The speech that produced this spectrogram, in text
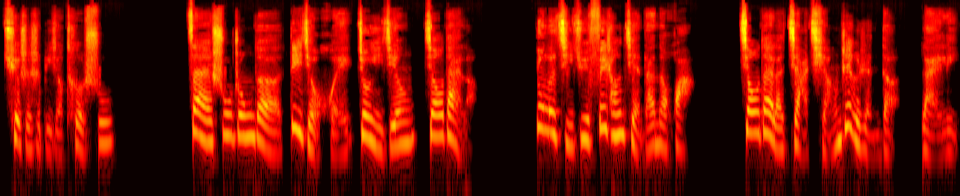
确实是比较特殊，在书中的第九回就已经交代了，用了几句非常简单的话，交代了贾强这个人的来历。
